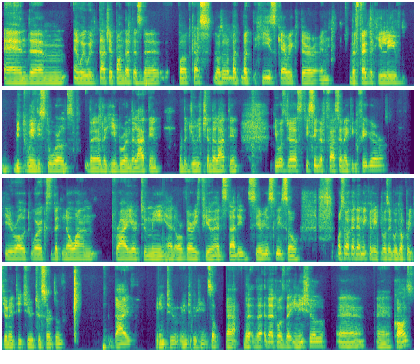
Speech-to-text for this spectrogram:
And um, and we will touch upon that as the podcast goes on but but his character and the fact that he lived between these two worlds the the hebrew and the latin or the jewish and the latin he was just he seemed a fascinating figure. He wrote works that no one prior to me had or very few had studied seriously. So also academically it was a good opportunity to to sort of dive into into him. So yeah that, that, that was the initial uh, uh, cause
